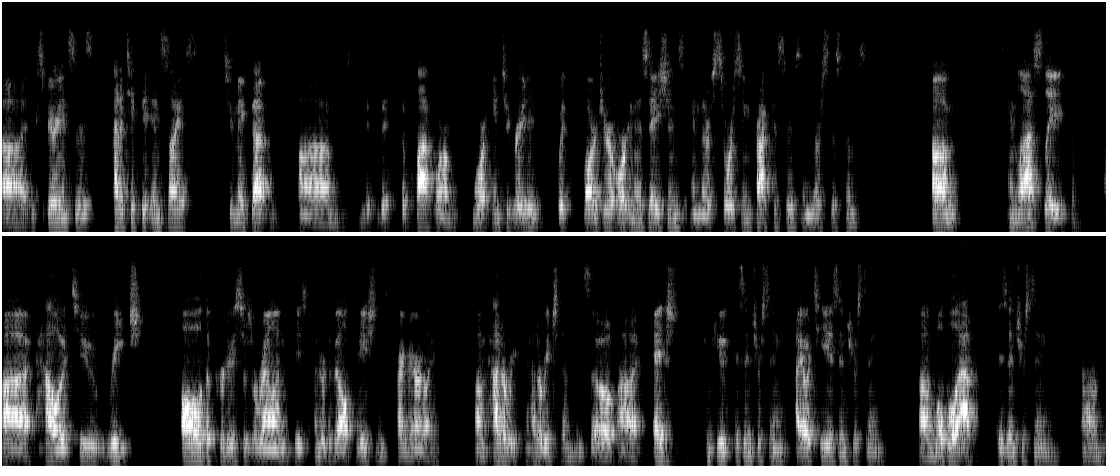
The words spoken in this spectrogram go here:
uh, experiences, how to take the insights to make that um, the, the, the, platform more integrated with larger organizations and their sourcing practices and their systems. Um, and lastly, uh, how to reach all the producers around these underdeveloped nations primarily, um, how, to re- how to reach them. And so uh, edge compute is interesting, IoT is interesting, uh, mobile app is interesting. Um,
